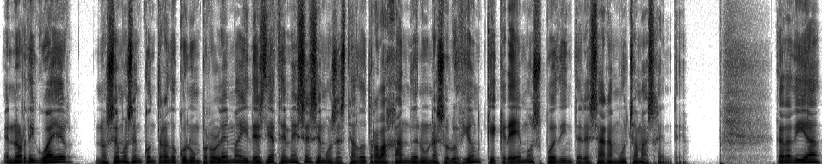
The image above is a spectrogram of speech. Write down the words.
En Nordic Wire nos hemos encontrado con un problema y desde hace meses hemos estado trabajando en una solución que creemos puede interesar a mucha más gente. Cada día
